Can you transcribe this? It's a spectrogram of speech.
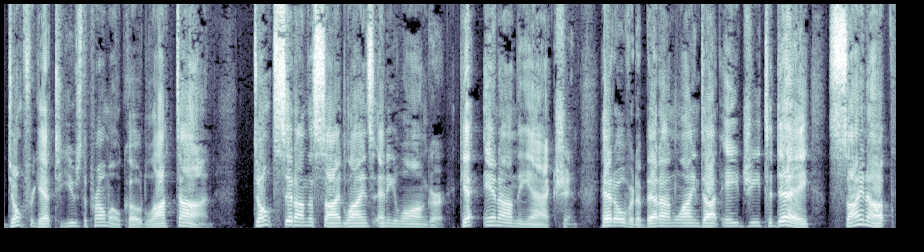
Don't forget to use the promo code LOCKED ON. Don't sit on the sidelines any longer. Get in on the action. Head over to betonline.ag today, sign up,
